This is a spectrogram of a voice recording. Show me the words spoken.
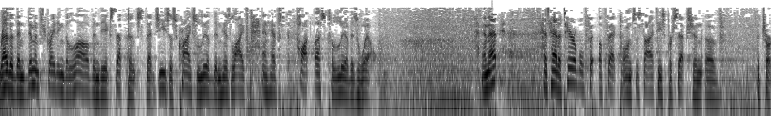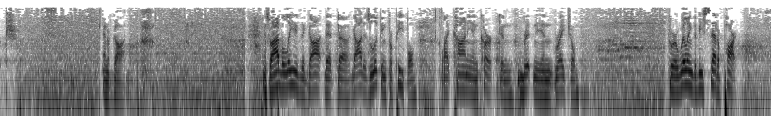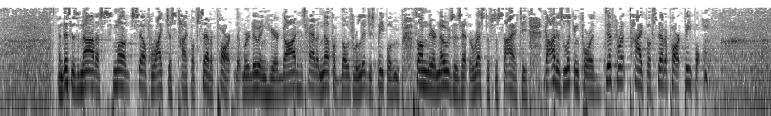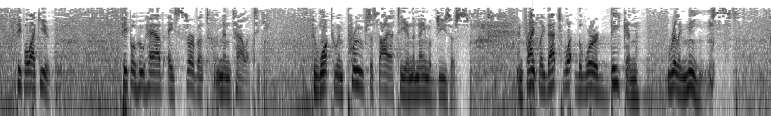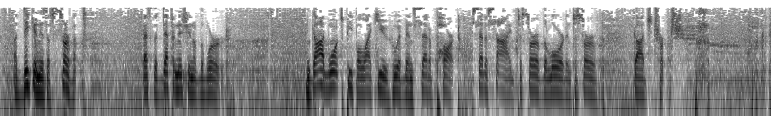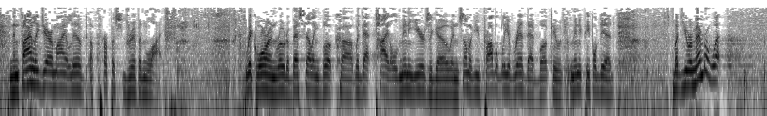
rather than demonstrating the love and the acceptance that Jesus Christ lived in his life and has taught us to live as well. And that has had a terrible effect on society's perception of the church and of God. And so I believe that God that uh, God is looking for people like Connie and Kirk and Brittany and Rachel who are willing to be set apart. And this is not a smug, self-righteous type of set apart that we're doing here. God has had enough of those religious people who thumb their noses at the rest of society. God is looking for a different type of set apart people. People like you people who have a servant mentality, who want to improve society in the name of Jesus. And frankly, that's what the word deacon really means. A deacon is a servant. That's the definition of the word. And God wants people like you who have been set apart, set aside to serve the Lord and to serve God's church. And then finally, Jeremiah lived a purpose driven life. Rick Warren wrote a best selling book uh, with that title many years ago, and some of you probably have read that book. Was, many people did. But do you remember what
